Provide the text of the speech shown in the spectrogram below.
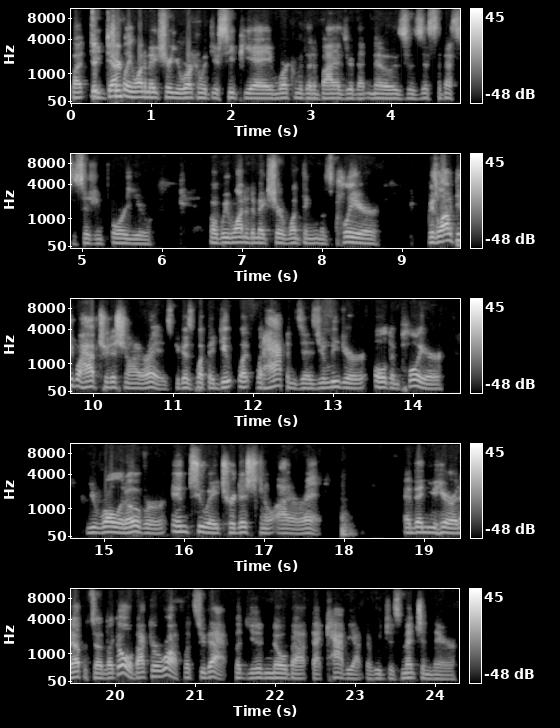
but you definitely want to make sure you're working with your CPA and working with an advisor that knows is this the best decision for you. But we wanted to make sure one thing was clear because a lot of people have traditional IRAs because what they do, what, what happens is you leave your old employer, you roll it over into a traditional IRA. And then you hear an episode like, oh, back to a Roth, let's do that. But you didn't know about that caveat that we just mentioned there.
